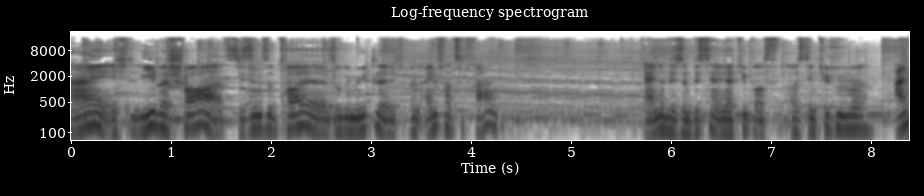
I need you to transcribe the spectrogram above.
Hi, ich liebe Shorts. Die sind so toll, so gemütlich und einfach zu tragen erinnert sich so ein bisschen an der Typ aus, aus den Typen, an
